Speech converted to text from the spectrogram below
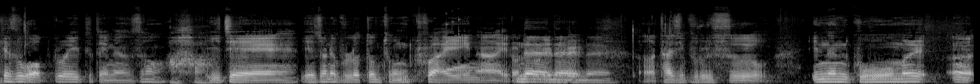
계속 업그레이드 되면서 아하. 이제 예전에 불렀던 돈 크라이나 이런 네, 노래를 네, 네. 어, 다시 부를 수 있는 고음을 어,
